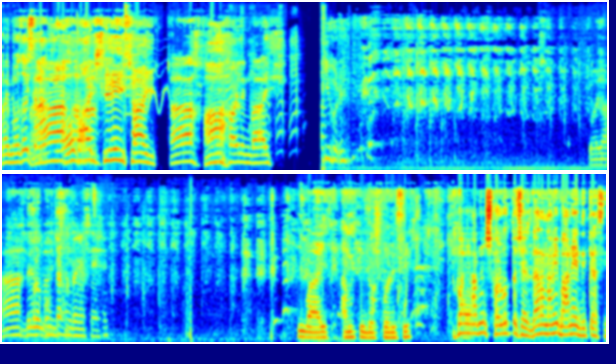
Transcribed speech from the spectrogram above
ভাই মজা হয়েছে না? ও ভাই সেই সাই। আহ আহ। খাইলেন ভাই? আহ, পুরো বুকটা ঠান্ডা গেছে। ভাই আমি কি দোষ করেছি? ভাই আপনি সর্বত্র শেষ। দাঁড়ান আমি বানিয়ে দিতে আছি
